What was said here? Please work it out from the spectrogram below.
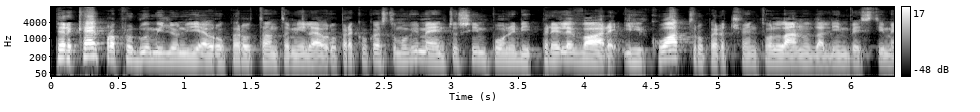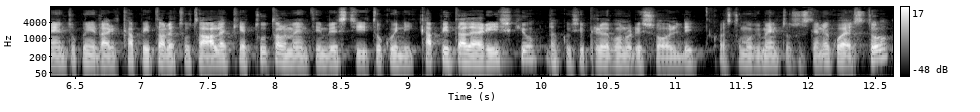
Perché proprio 2 milioni di euro per 80.000 euro? Perché questo movimento si impone di prelevare il 4% all'anno dall'investimento, quindi dal capitale totale che è totalmente investito, quindi capitale a rischio da cui si prelevano i soldi. Questo movimento sostiene questo.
